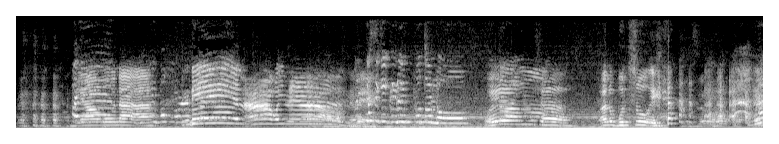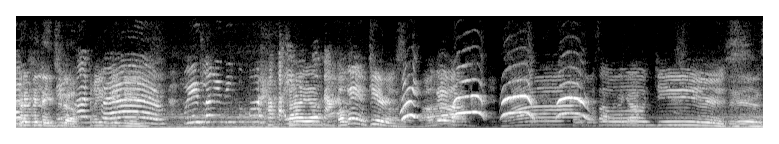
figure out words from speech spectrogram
Hindi ako muna, ah. Yung ibang worm Hindi, yan, ah. Okay na yan. Ah, Ba't kasi gigluin po tulog? Wala mo siya. Ano, bunso eh. So, may privilege It's na. unfair! Wait lang, hindi ko kaya. Kakainin Kaya. ko na. Okay, cheers. Okay, ma. Sa akin, ah. cheers. Yes.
